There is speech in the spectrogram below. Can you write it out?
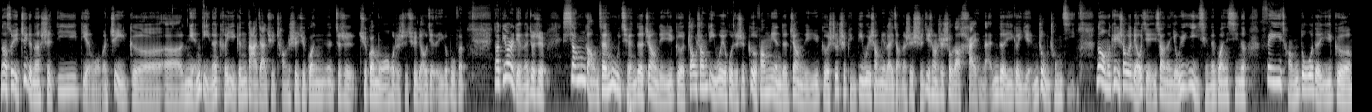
那所以这个呢是第一点，我们这个呃年底呢可以跟大家去尝试去观，就是去观摩或者是去了解的一个部分。那第二点呢，就是香港在目前的这样的一个招商地位，或者是各方面的这样的一个奢侈品地位上面来讲呢，是实际上是受到海南的一个严重冲击。那我们可以稍微了解一下呢，由于疫情的关系呢，非常多的一个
